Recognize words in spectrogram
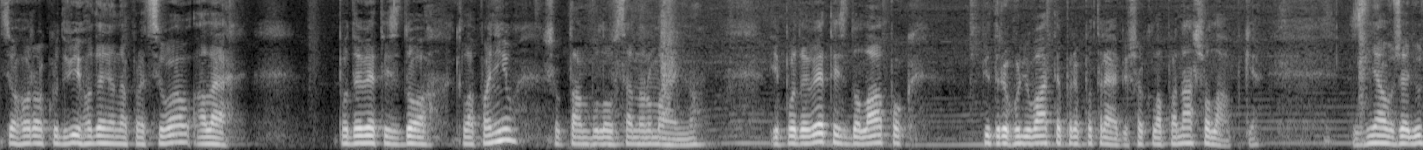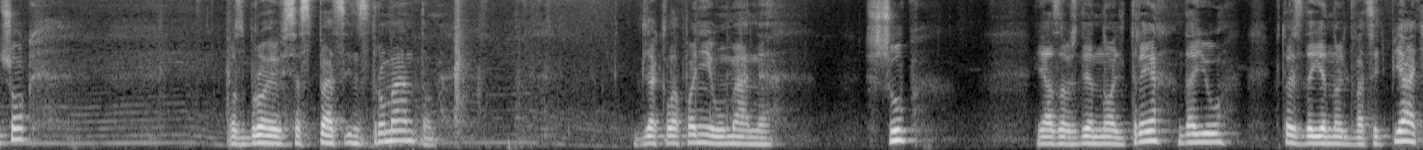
Цього року 2 години напрацював, але подивитись до клапанів, щоб там було все нормально. І подивитись до лапок, підрегулювати при потребі, що клапана, що лапки. Зняв вже лючок, озброївся спецінструментом. Для клапанів у мене щуп. Я завжди 0,3 даю. Хтось дає 0,25,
